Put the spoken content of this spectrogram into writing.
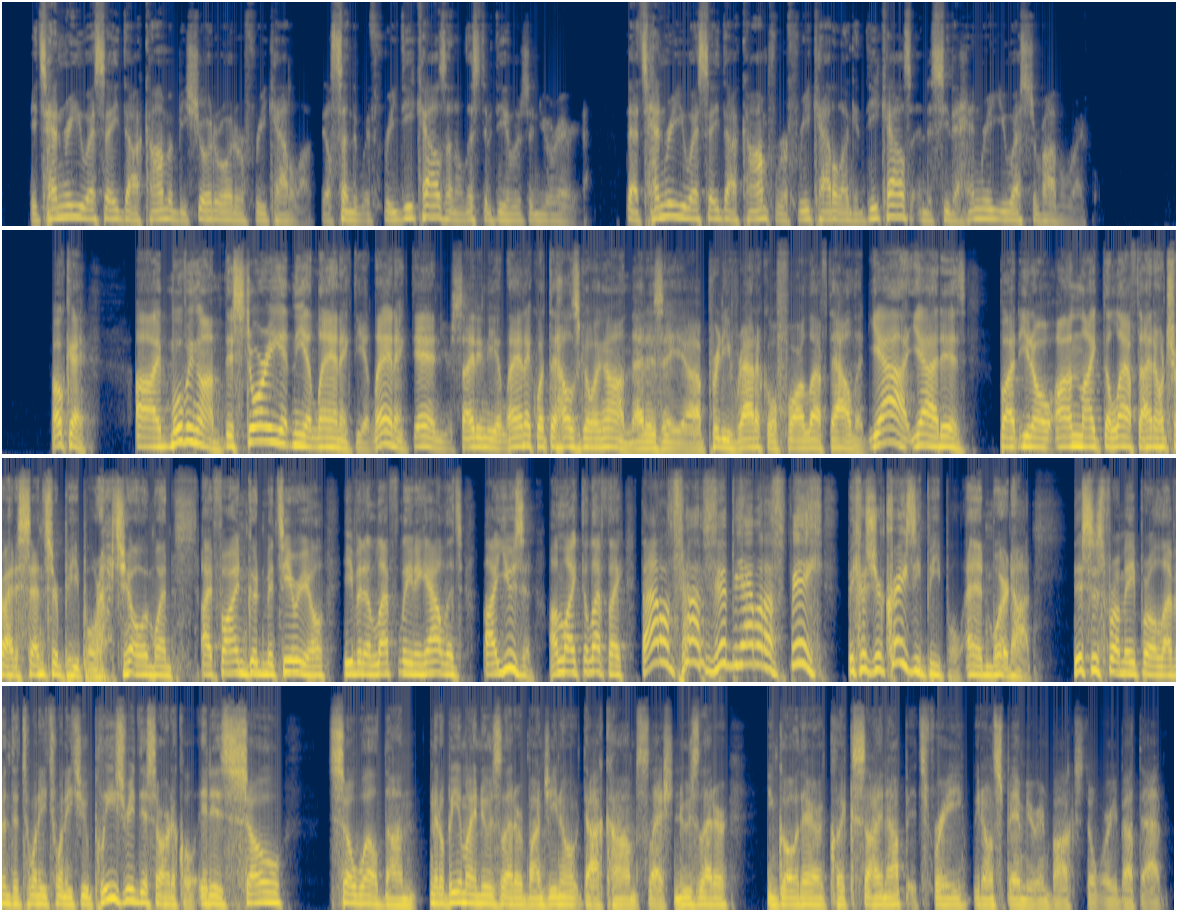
it's henryusa.com and be sure to order a free catalog. They'll send it with free decals and a list of dealers in your area. That's henryusa.com for a free catalog and decals and to see the Henry US Survival Rifle. Okay. Uh, moving on. This story in the Atlantic. The Atlantic, Dan, you're citing the Atlantic. What the hell's going on? That is a uh, pretty radical far left outlet. Yeah, yeah, it is. But, you know, unlike the left, I don't try to censor people, right, Joe? And when I find good material, even in left leaning outlets, I use it. Unlike the left, like, Donald Trump should be able to speak because you're crazy people. And we're not. This is from April 11th to 2022. Please read this article. It is so, so well done. It'll be in my newsletter, bongino.com slash newsletter. You can go there and click sign up. It's free. We don't spam your inbox. Don't worry about that.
